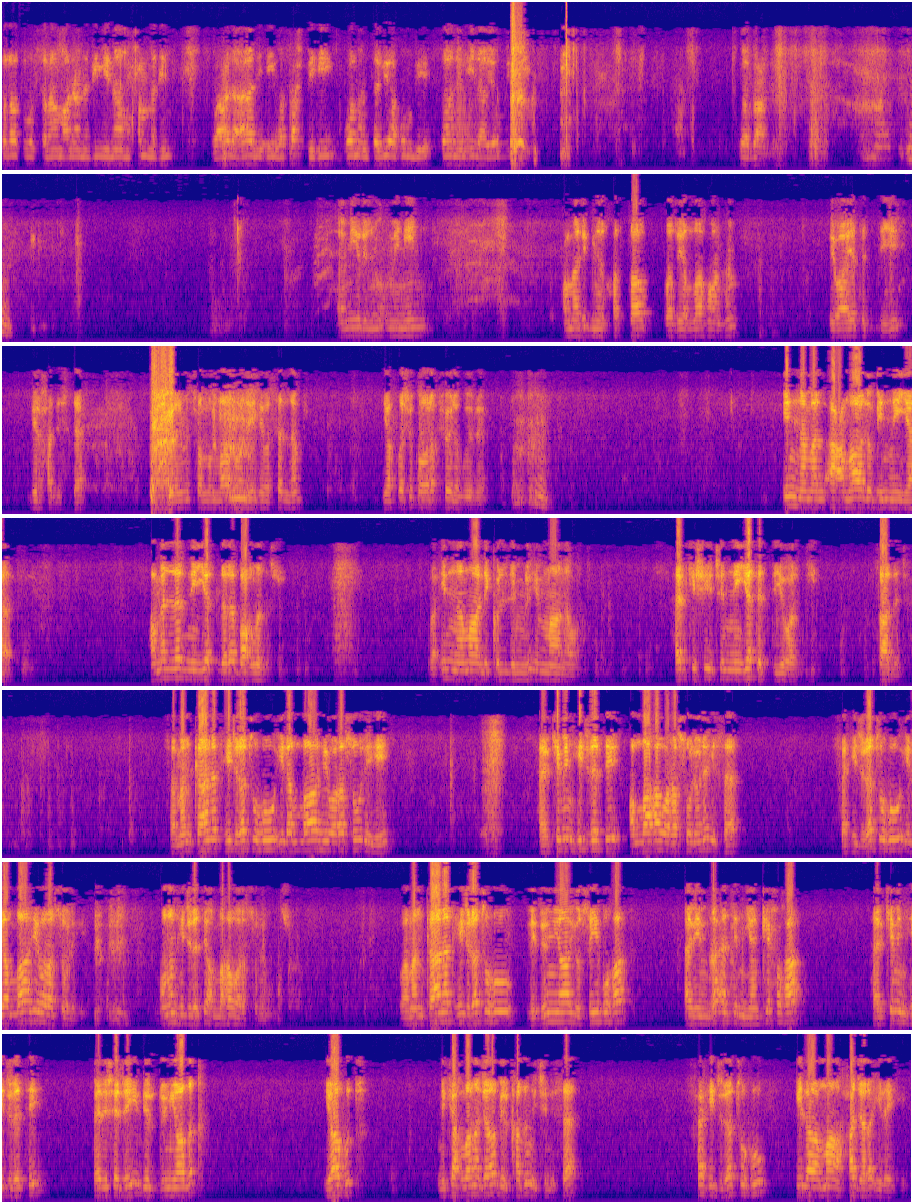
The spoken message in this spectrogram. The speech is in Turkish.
والصلاة والسلام على نبينا محمد وعلى آله وصحبه ومن تبعهم بإحسان إلى يوم الدين. وبعد. أمير المؤمنين Ömer İbn-i Hattab radıyallahu anh'ın rivayet ettiği bir hadiste Peygamberimiz sallallahu aleyhi ve sellem yaklaşık olarak şöyle buyuruyor. İnnemel a'malu bin niyyat. Ameller niyetlere bağlıdır. Ve innemâ likullimri'in mâ Her kişi için niyet ettiği vardır. Sadece. فَمَنْ كَانَتْ هِجْرَتُهُ اِلَى اللّٰهِ وَرَسُولِهِ Her kimin hicreti Allah'a ve Resulüne ise فَهِجْرَتُهُ اِلَى اللّٰهِ وَرَسُولِهِ Onun hicreti Allah'a ve Resulünedir. وَمَنْ كَانَتْ هِجْرَتُهُ لِدُنْيَا يُصِيبُهَا اَوْ اِمْرَأَةٍ يَنْكِحُهَا Her kimin hicreti erişeceği bir dünyalık yahut nikahlanacağı bir kadın için ise fehicretuhu ila ma hacara ileyhi.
